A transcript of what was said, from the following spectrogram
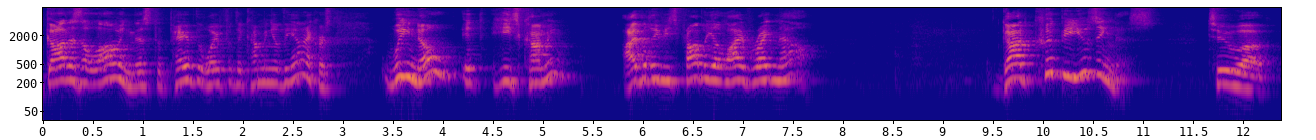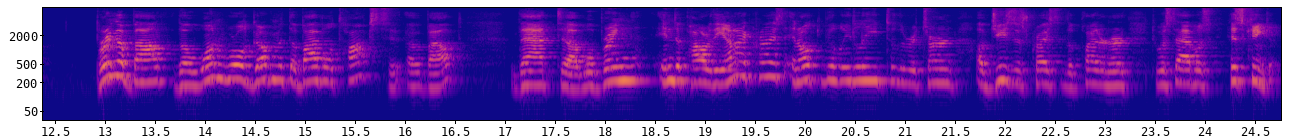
God is allowing this to pave the way for the coming of the Antichrist? We know it, he's coming. I believe he's probably alive right now. God could be using this to uh, bring about the one world government the Bible talks to, about that uh, will bring into power the Antichrist and ultimately lead to the return of Jesus Christ to the planet Earth to establish his kingdom.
